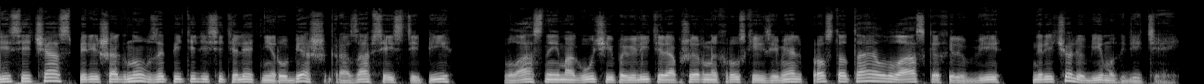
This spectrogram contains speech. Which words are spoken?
И сейчас, перешагнув за пятидесятилетний рубеж, гроза всей степи, властный и могучий повелитель обширных русских земель просто таял в ласках и любви горячо любимых детей.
